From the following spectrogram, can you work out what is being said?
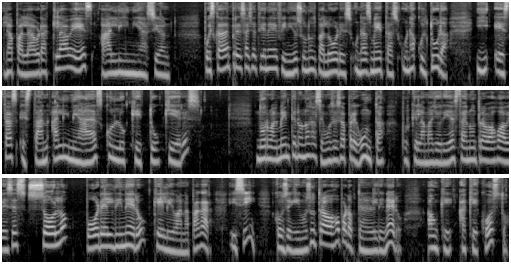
la palabra clave es alineación pues cada empresa ya tiene definidos unos valores, unas metas, una cultura, y estas están alineadas con lo que tú quieres. Normalmente no nos hacemos esa pregunta porque la mayoría está en un trabajo a veces solo por el dinero que le van a pagar. Y sí, conseguimos un trabajo para obtener el dinero, aunque ¿a qué costo?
